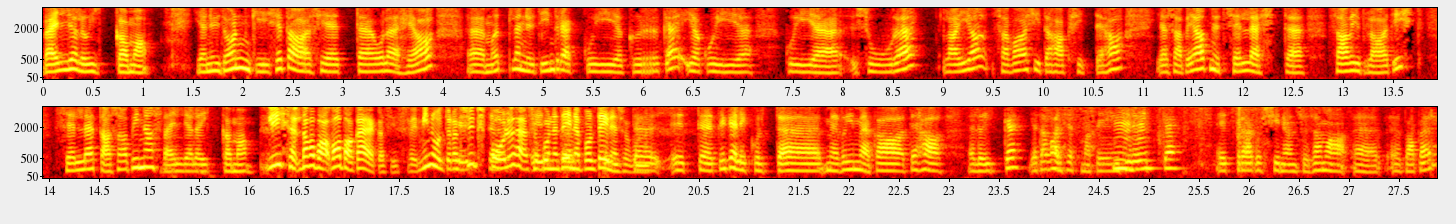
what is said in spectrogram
välja lõikama. Ja nüüd ongi sedasi, et ole hea, mõtle nüüd, Indrek, kui kõrge ja kui, kui suure laia sa vaasi tahaksid teha ja sa pead nüüd sellest saviplaadist selle tasapinnas välja lõikama. lihtsalt vaba, vaba käega siis või? minul tuleks et, üks pool ühesugune, teine pool teisesugune? et tegelikult me võime ka teha lõike ja tavaliselt ma teengi mm -hmm. lõike, et praegu siin on seesama paber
